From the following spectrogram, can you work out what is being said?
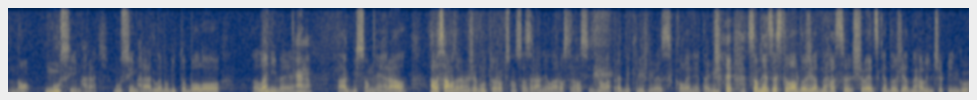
no, musím hrať. Musím hrať, lebo by to bolo lenivé, Áno. ak by som nehral. Ale samozrejme, že v útorok som sa zranil a roztrhol si znova predný krížny väz v kolene, takže som necestoval do žiadneho Švédska, do žiadneho Linčepingu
